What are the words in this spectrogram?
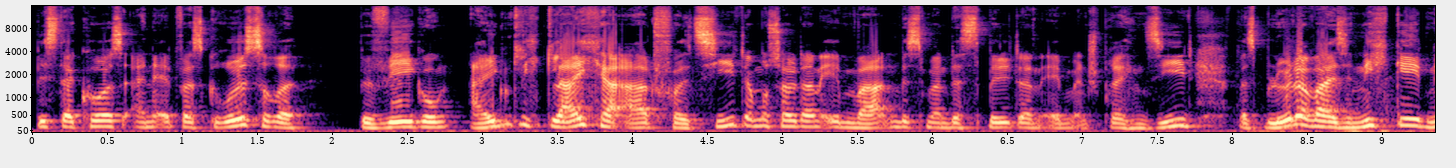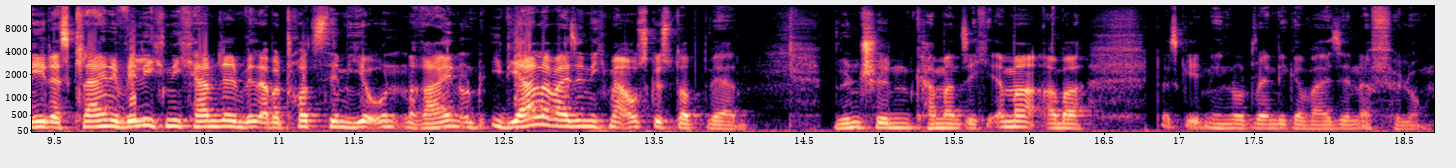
bis der Kurs eine etwas größere Bewegung eigentlich gleicher Art vollzieht. Da muss halt dann eben warten, bis man das Bild dann eben entsprechend sieht. Was blöderweise nicht geht, nee, das Kleine will ich nicht handeln, will aber trotzdem hier unten rein und idealerweise nicht mehr ausgestoppt werden. Wünschen kann man sich immer, aber das geht nicht notwendigerweise in Erfüllung.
